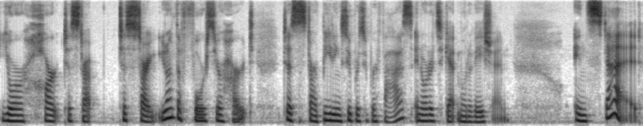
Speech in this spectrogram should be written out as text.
your heart to start to sorry, you don't have to force your heart to start beating super super fast in order to get motivation. Instead,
